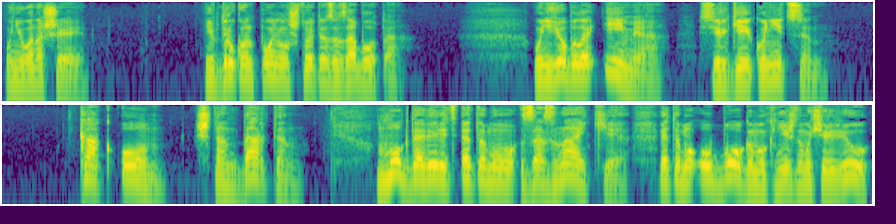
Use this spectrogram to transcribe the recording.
у него на шее. И вдруг он понял, что это за забота. У нее было имя Сергей Куницын. Как он, штандартен, мог доверить этому зазнайке, этому убогому книжному червю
